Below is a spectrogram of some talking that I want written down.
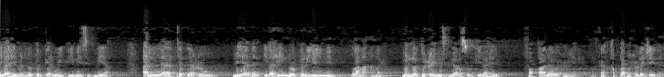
Ilaahay ma noo gargaar weydiinaysid miya. Anlaa tadacuu miyaadan ilaahay noo baryaynin lanaa anaga. Ma noo ducaynaysid miya rasuulka ilaahayo fa qaala wuxuu yidhi marka khabaab muxuu la jeedaa?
